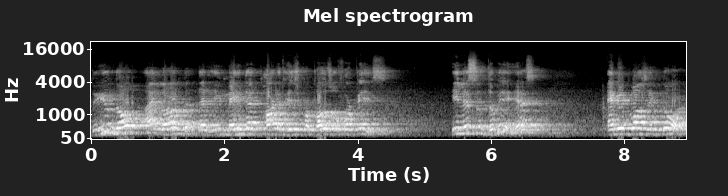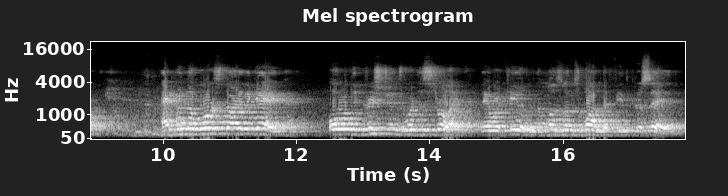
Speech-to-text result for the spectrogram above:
Do you know, I learned that he made that part of his proposal for peace. He listened to me, yes? And it was ignored. And when the war started again, all the Christians were destroyed. They were killed, and the Muslims won the Fifth Crusade.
